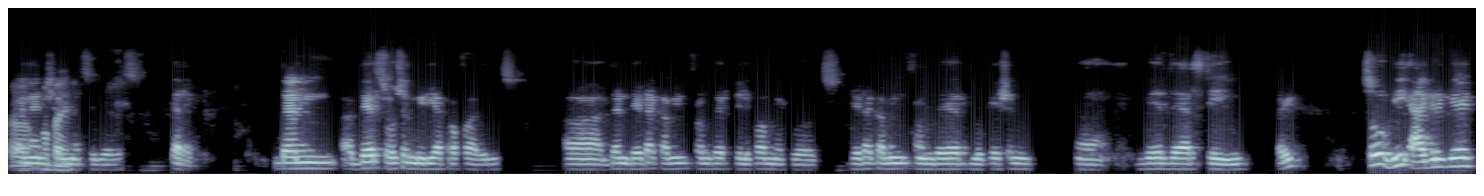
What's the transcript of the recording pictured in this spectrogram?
uh, financial mobile. messages correct then uh, their social media profiles uh, then data coming from their telecom networks data coming from their location uh, where they are staying right so we aggregate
